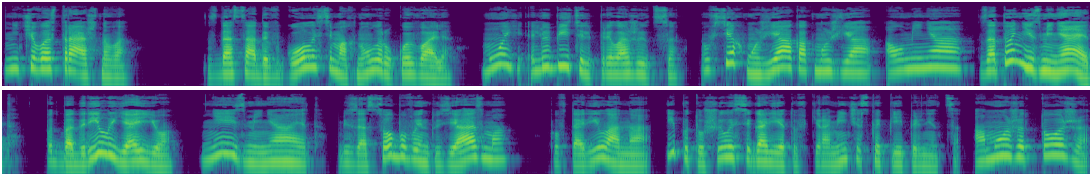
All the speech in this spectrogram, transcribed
«Ничего страшного!» С досадой в голосе махнула рукой Валя. «Мой любитель приложиться. У всех мужья как мужья, а у меня... Зато не изменяет, подбодрила я ее. Не изменяет, без особого энтузиазма, повторила она и потушила сигарету в керамической пепельнице. А может, тоже?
